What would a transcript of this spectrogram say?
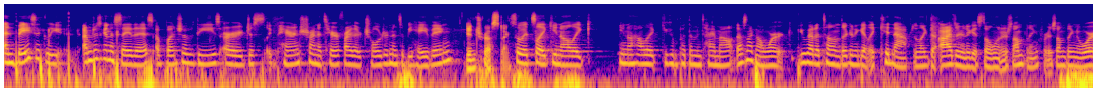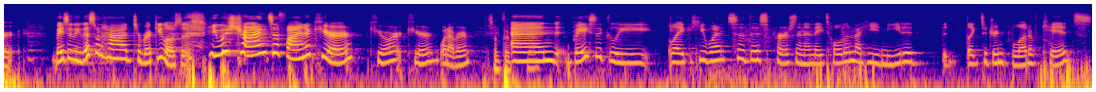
And basically, I'm just gonna say this: a bunch of these are just like parents trying to terrify their children into behaving. interesting So it's like you know, like you know how like you can put them in timeout. That's not gonna work. You gotta tell them they're gonna get like kidnapped and like their eyes are gonna get stolen or something for something to work. Basically, this one had tuberculosis. He was trying to find a cure, cure, cure, whatever. something And basically, like he went to this person and they told him that he needed the, like to drink blood of kids.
